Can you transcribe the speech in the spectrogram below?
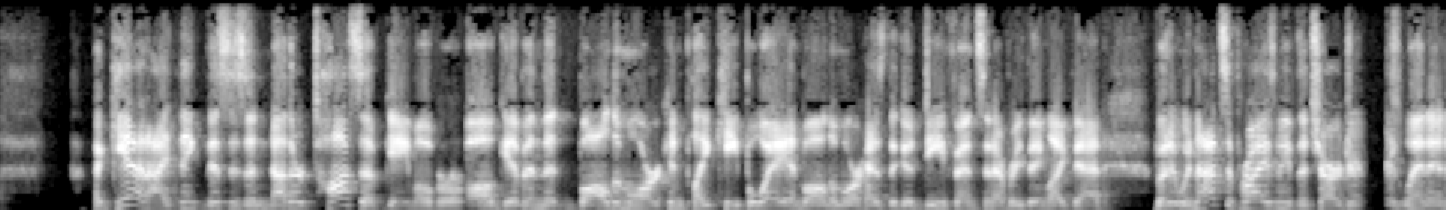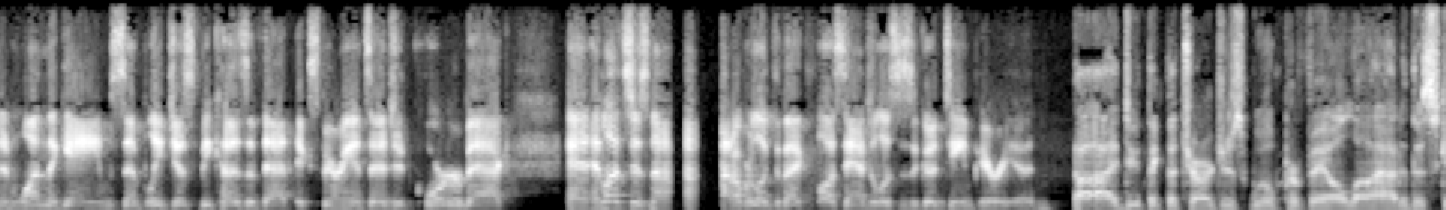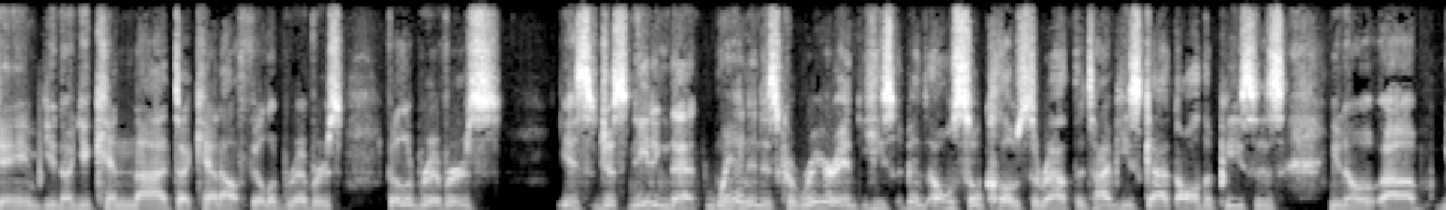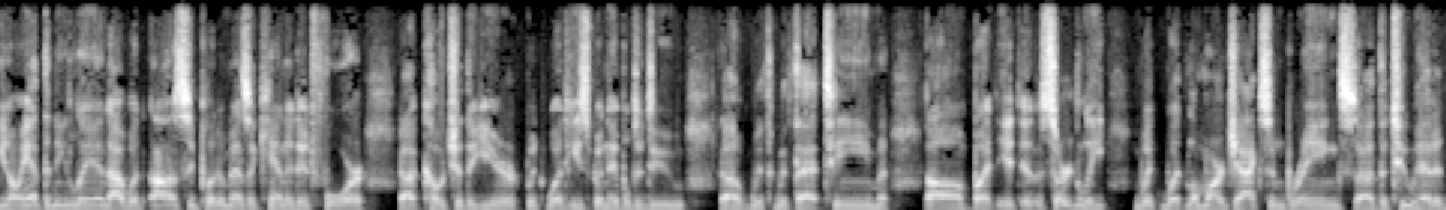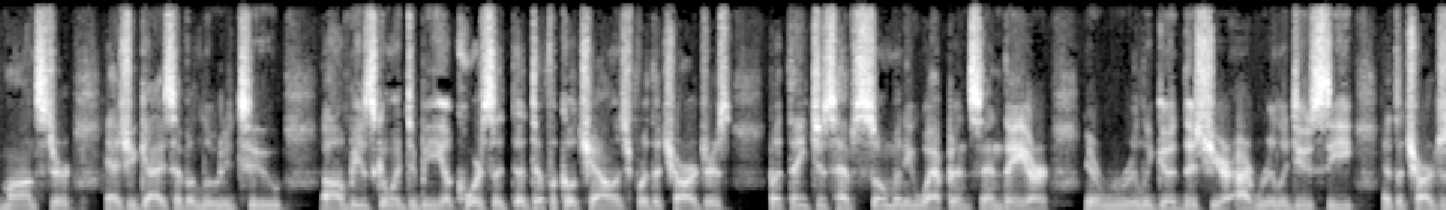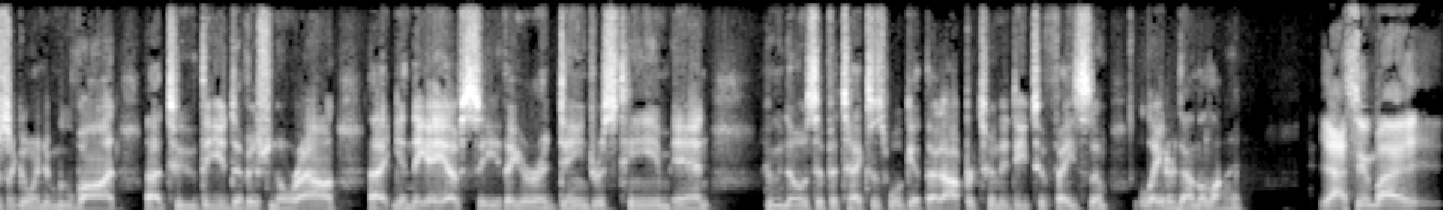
again, I think this is another toss up game overall, given that Baltimore can play keep away and Baltimore has the good defense and everything like that. But it would not surprise me if the Chargers went in and won the game simply just because of that experience edge at quarterback. And, and let's just not, not, overlook the fact that Los Angeles is a good team, period. I do think the Chargers will prevail uh, out of this game. You know, you cannot uh, count out Philip Rivers. Philip Rivers is just needing that win in his career, and he's been oh so close throughout the time. He's got all the pieces. You know, uh, you know Anthony Lynn. I would honestly put him as a candidate for uh, Coach of the Year with what he's been able to do uh, with with that team. Uh, but it, it, certainly with what Lamar Jackson brings, uh, the two headed monster, as you guys have alluded to, um, is going to be, of course, a, a difficult challenge for the Chargers. But they just have so many weapons, and they are they're really good this year. I really do see that the Chargers are going to move on uh, to the divisional round uh, in the AFC. They are a dangerous team, and who knows if the Texans will get that opportunity to face them later down the line. Yeah, I assume by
